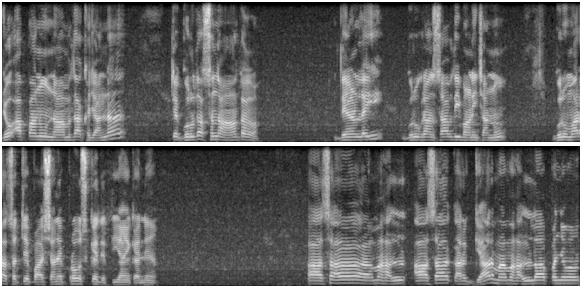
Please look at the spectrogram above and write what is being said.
ਜੋ ਆਪਾਂ ਨੂੰ ਨਾਮ ਦਾ ਖਜ਼ਾਨਾ ਤੇ ਗੁਰੂ ਦਾ ਸਿਧਾਂਤ ਦੇਣ ਲਈ ਗੁਰੂ ਗ੍ਰੰਥ ਸਾਹਿਬ ਦੀ ਬਾਣੀ ਸਾਨੂੰ ਗੁਰੂ ਮਹਾਰਾਜ ਸੱਚੇ ਪਾਤਸ਼ਾਹ ਨੇ ਪਰੋਸ ਕੇ ਦਿੱਤੀ, ਐਂ ਕਹਿੰਦੇ ਆ। ਆਸਾ ਮਹਲ, ਆਸਾ ਕਰ 11ਵਾਂ ਮਹੱਲਾ ਪੰਜਵਾਂ।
